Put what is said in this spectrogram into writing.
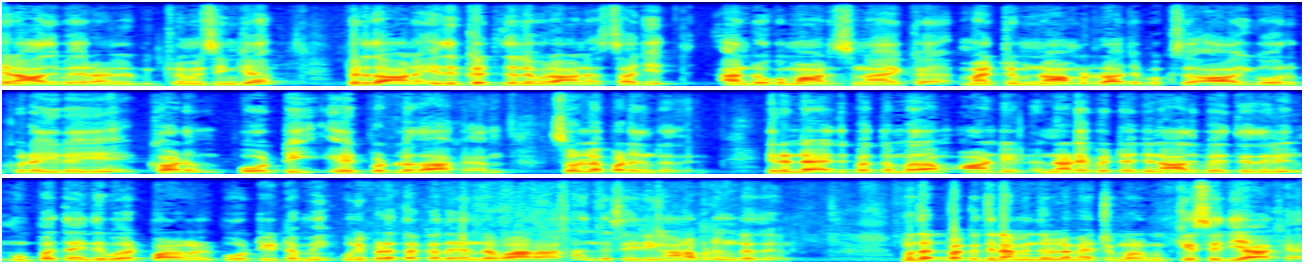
ஜனாதிபதி ரணில் விக்ரமசிங்க பிரதான எதிர்க்கட்சி தலைவரான சஜித் அன்ருகுமார் திசநாயக்க மற்றும் நாமல் ராஜபக்ச ஆகியோருக்கு இடையிலேயே கடும் போட்டி ஏற்பட்டுள்ளதாக சொல்லப்படுகின்றது. இரண்டாயிரத்தி பத்தொன்பதாம் ஆண்டில் நடைபெற்ற ஜனாதிபதி தேர்தலில் முப்பத்தைந்து வேட்பாளர்கள் போட்டியிட்டமை குறிப்பிடத்தக்கது என்றவாறாக அந்த செய்தி காணப்படுகின்றது. முதற் பக்கத்தில் அமைந்துள்ள மற்றொரு முக்கிய செய்தியாக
